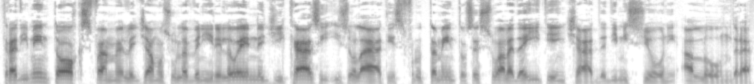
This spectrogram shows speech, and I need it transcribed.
Tradimento Oxfam, leggiamo sull'avvenire, l'ONG casi isolati, sfruttamento sessuale da Haiti e in Chad, dimissioni a Londra.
